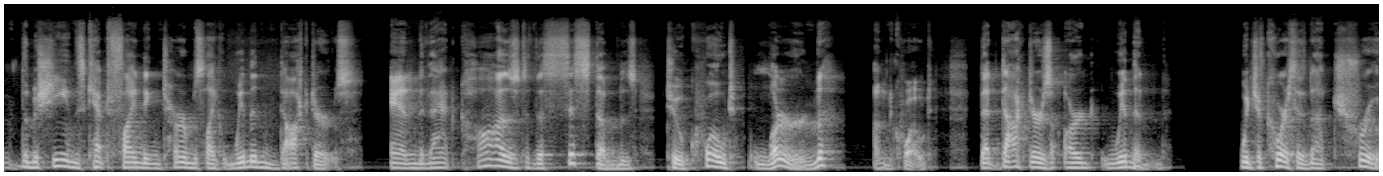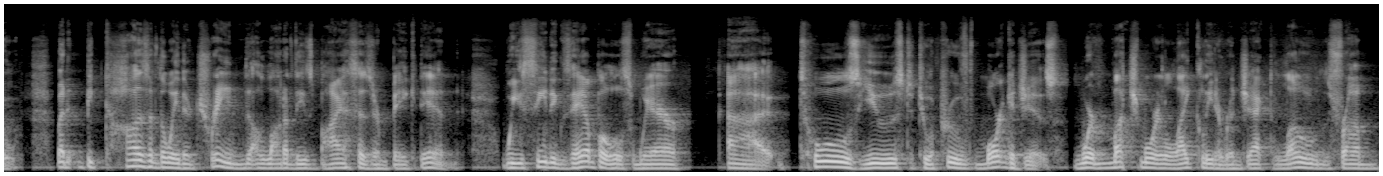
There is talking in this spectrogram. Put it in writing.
the machines kept finding terms like women doctors, and that caused the systems to, quote, learn, unquote, that doctors aren't women which of course is not true. But because of the way they're trained, a lot of these biases are baked in. We've seen examples where uh, tools used to approve mortgages were much more likely to reject loans from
